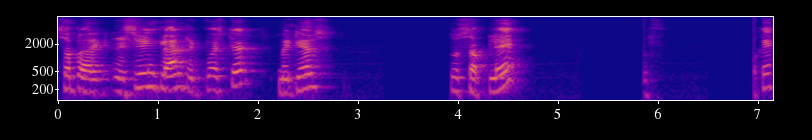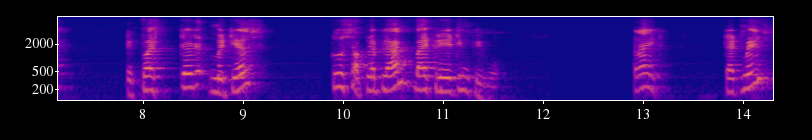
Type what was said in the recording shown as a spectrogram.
Supply receiving plant requested materials to supply. Okay, requested materials to supply plant by creating PO. Right, that means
